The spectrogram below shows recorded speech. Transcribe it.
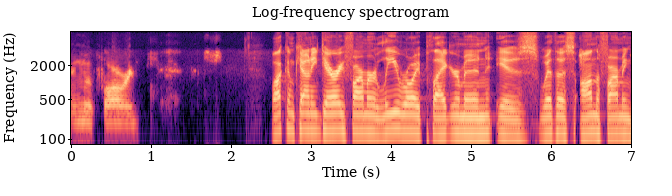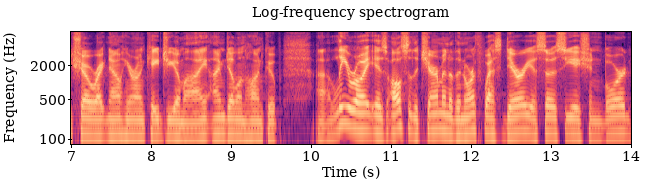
and move forward. Whatcom County dairy farmer Leroy Plagerman is with us on the Farming Show right now here on KGMI. I'm Dillon Honcoop. Uh, Leroy is also the chairman of the Northwest Dairy Association Board.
